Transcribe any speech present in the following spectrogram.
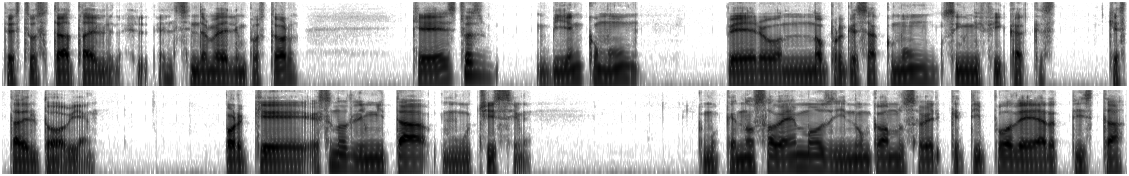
de esto se trata el, síndrome del impostor, que esto es bien común, pero no porque sea común significa que, que está del todo bien. Porque eso nos limita muchísimo como que no sabemos y nunca vamos a saber qué tipo de artista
